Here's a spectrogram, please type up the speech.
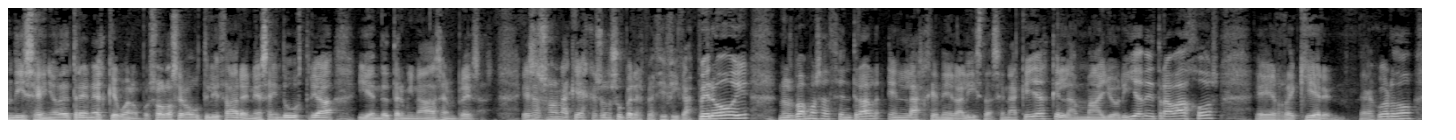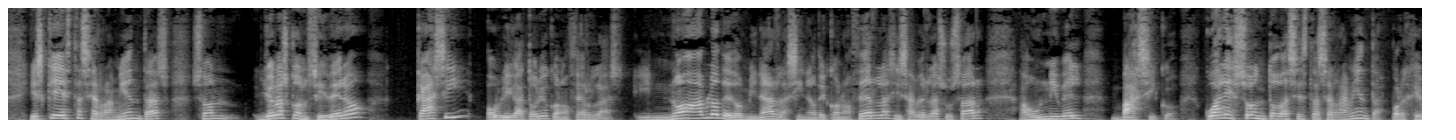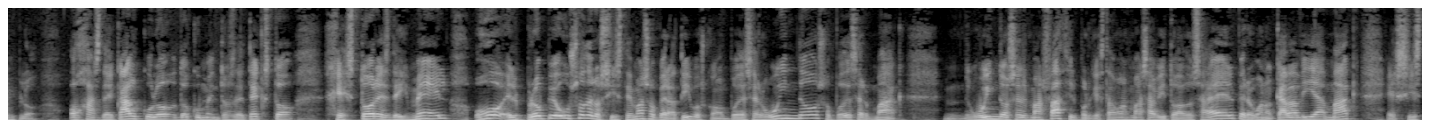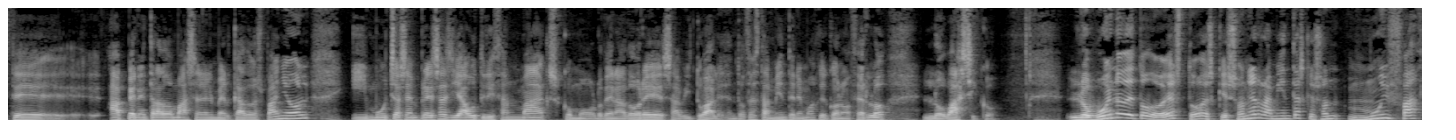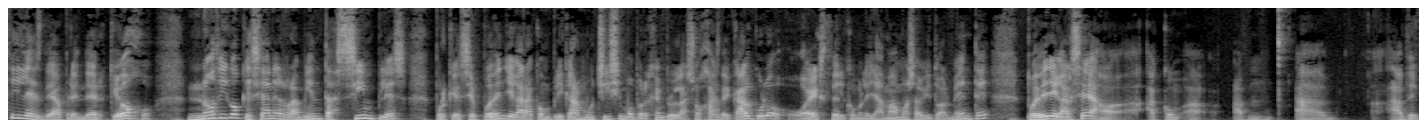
diseño de trenes que bueno pues solo se va a utilizar en esa industria y en determinadas empresas. Esas son aquellas que son súper específicas pero hoy nos vamos a centrar en las generalistas en aquellas que la mayoría de trabajos eh, requieren de acuerdo y es que estas herramientas son yo las considero casi obligatorio conocerlas. Y no hablo de dominarlas, sino de conocerlas y saberlas usar a un nivel básico. ¿Cuáles son todas estas herramientas? Por ejemplo, hojas de cálculo, documentos de texto, gestores de email o el propio uso de los sistemas operativos, como puede ser Windows o puede ser Mac. Windows es más fácil porque estamos más habituados a él, pero bueno, cada día Mac existe, eh, ha penetrado más en el mercado español y muchas empresas ya utilizan Macs como ordenadores habituales. Entonces también tenemos que conocerlo lo básico. Lo bueno de todo esto es que son herramientas que son muy fáciles de aprender. Que ojo, no digo que sean herramientas simples porque se pueden llegar a complicar muchísimo. Por ejemplo, las hojas de cálculo o Excel, como le llamamos habitualmente, puede llegarse a, a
